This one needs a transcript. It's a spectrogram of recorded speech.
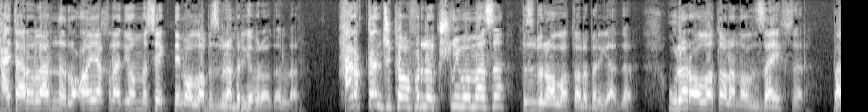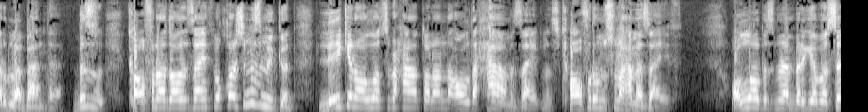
qaytariqlarini rioya qiladigan bo'lsak, demak Alloh biz bilan birga birodarlar. Har qancha kofirlar kuchli bo'lmasa, biz bilan Alloh taolo birgadir. Ular Alloh taolaning oldida zaifdir. Barular banda. Biz kofirlar oldida zaif bo'lib qolishimiz mumkin, lekin Alloh subhanahu taolaning oldida hammamiz zaifmiz. Kofir musulmon hamma zaif. Alloh biz bilan birga bo'lsa,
